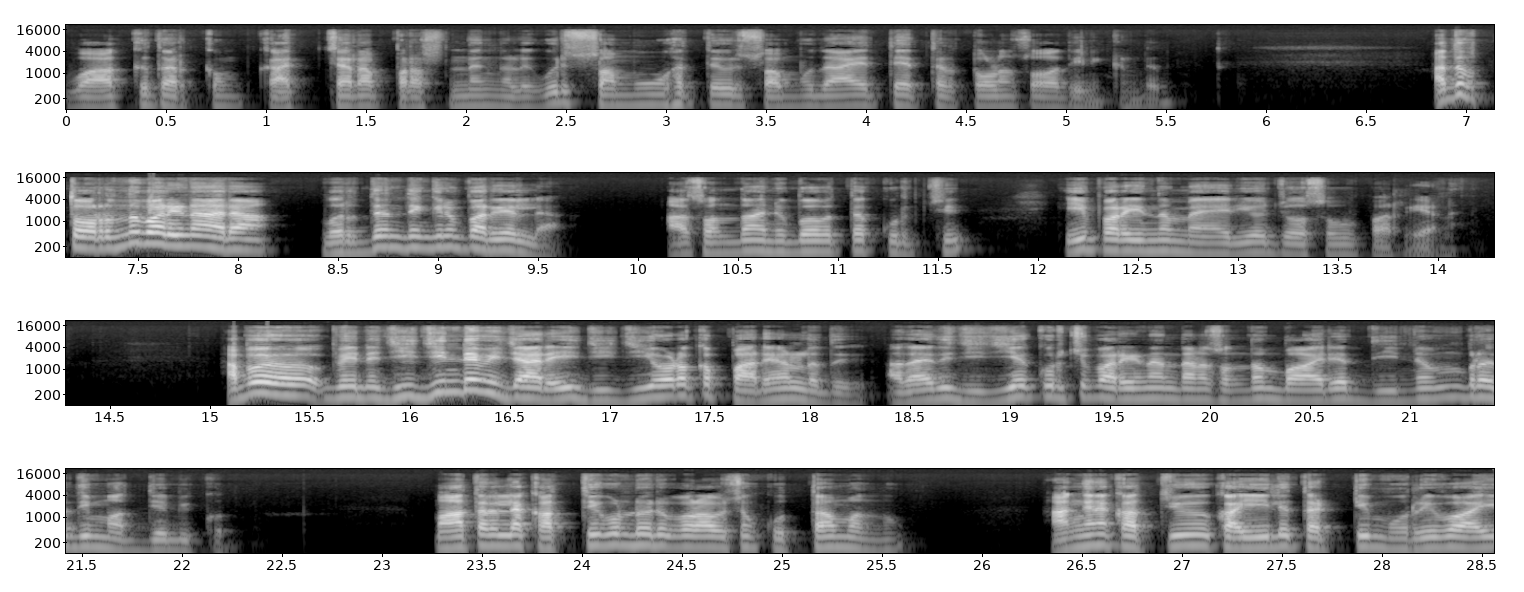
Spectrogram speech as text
വാക്ക് തർക്കം കച്ചറ പ്രശ്നങ്ങൾ ഒരു സമൂഹത്തെ ഒരു സമുദായത്തെ എത്രത്തോളം സ്വാധീനിക്കുന്നുണ്ട്? അത് തുറന്നു പറയണ ആരാ? വെറുതെ എന്തെങ്കിലും പറയല്ല. ആ സ്വന്തം അനുഭവത്തെക്കുറിച്ച് ഈ പറയുന്ന മാരിയോ ജോസഫ് പറയാണ്. അപ്പോൾ പിന്നെ ജിജിന്റെ വിചാരം ഈ ജിജിയോടൊക്കെ പറയാനുള്ളത് അതായത് ജിജിയെ കുറിച്ച് പറയുന്നത് എന്താണ്? സ്വന്തം ഭാര്യ ദിനം പ്രതി മദ്യപിക്കുന്നു. മാത്രമല്ല കത്തി കൊണ്ടൊരു പ്രാവശ്യം കുത്താൻ വന്നു. അങ്ങനെ കത്തി കയ്യിൽ തട്ടി മുറിവായി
